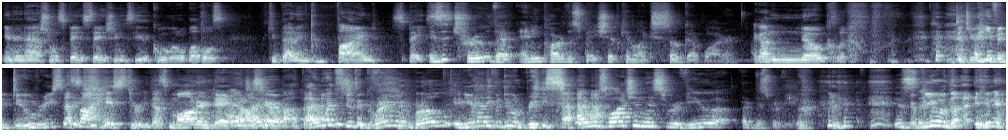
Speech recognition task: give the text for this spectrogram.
International Space Station, you see the cool little bubbles. Keep that in confined space. Is it true that any part of the spaceship can like soak up water? I got no clue. Did you even do research? That's not history. That's modern day. I don't I- care about that. I went through the gram, bro, and you're not even doing research. I was watching this review, or this review. this review of the inter-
